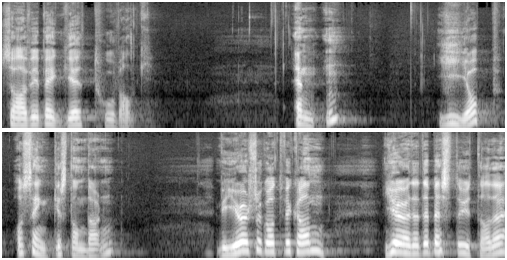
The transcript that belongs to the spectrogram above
så har vi begge to valg. Enten gi opp og senke standarden. Vi gjør så godt vi kan, gjøre det beste ut av det,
